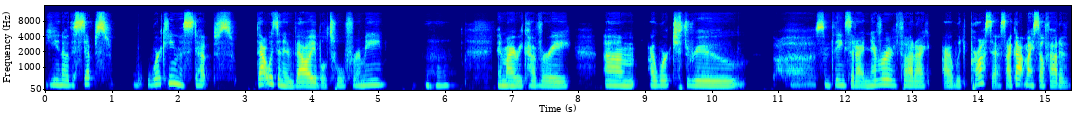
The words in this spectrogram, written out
you know, the steps. Working the steps that was an invaluable tool for me Mm-hmm. in my recovery. Um, I worked through uh, some things that I never thought I, I would process. I got myself out of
